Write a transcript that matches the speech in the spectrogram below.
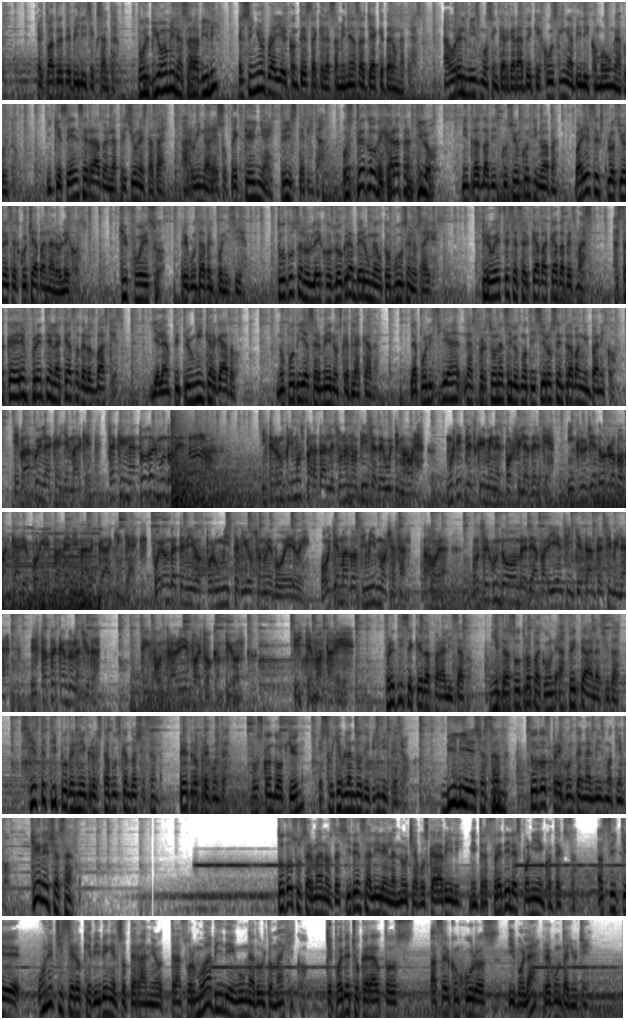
El padre de Billy se exalta. ¿Volvió a amenazar a Billy? El señor Breyer contesta que las amenazas ya quedaron atrás. Ahora él mismo se encargará de que juzguen a Billy como un adulto y que se encerrado en la prisión estatal. Arruinaré su pequeña y triste vida. Usted lo dejará tranquilo. Mientras la discusión continuaba, varias explosiones se escuchaban a lo lejos. ¿Qué fue eso? preguntaba el policía. Todos a lo lejos logran ver un autobús en los aires. Pero este se acercaba cada vez más, hasta caer enfrente en la casa de los Vázquez. Y el anfitrión encargado no podía ser menos que Black. La policía, las personas y los noticieros entraban en pánico. en la calle Market. Saquen a todo el mundo de... Interrumpimos para darles una noticia de última hora. Múltiples crímenes por Filadelfia, incluyendo un robo bancario por la infame animal Kraken Gang, fueron detenidos por un misterioso nuevo héroe, hoy llamado a sí mismo Shazam. Ahora, un segundo hombre de apariencia inquietante similar está atacando la ciudad. Te encontraré, falso campeón, y te mataré. Freddy se queda paralizado, mientras otro apagón afecta a la ciudad. Si este tipo de negro está buscando a Shazam, Pedro pregunta, ¿buscando a quién? Estoy hablando de Billy, Pedro. Billy es Shazam. Todos preguntan al mismo tiempo. ¿Quién es Shazam? Todos sus hermanos deciden salir en la noche a buscar a Billy, mientras Freddy les ponía en contexto. Así que, un hechicero que vive en el subterráneo transformó a Billy en un adulto mágico, que puede chocar autos, hacer conjuros y volar, pregunta Eugene.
